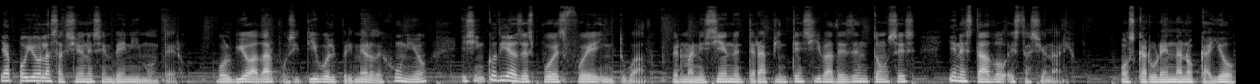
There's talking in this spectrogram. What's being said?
y apoyó las acciones en Beni y Montero. Volvió a dar positivo el primero de junio y cinco días después fue intubado, permaneciendo en terapia intensiva desde entonces y en estado estacionario. Oscar Urenda no cayó,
